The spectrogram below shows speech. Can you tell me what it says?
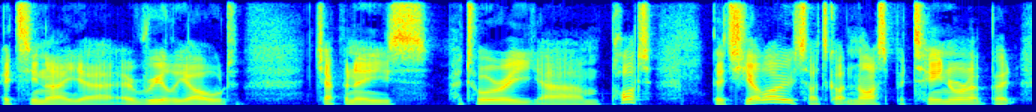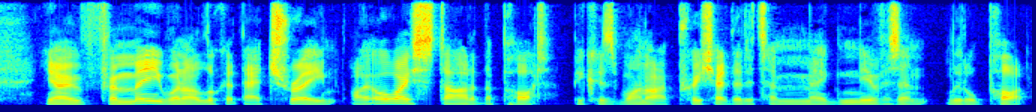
It's in a uh, a really old Japanese Hattori um, pot that's yellow, so it's got nice patina on it. But you know, for me, when I look at that tree, I always start at the pot because one, I appreciate that it's a magnificent little pot.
